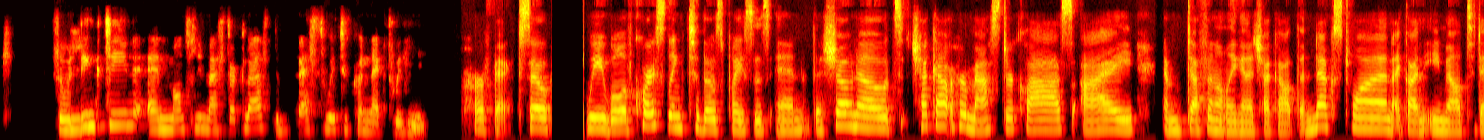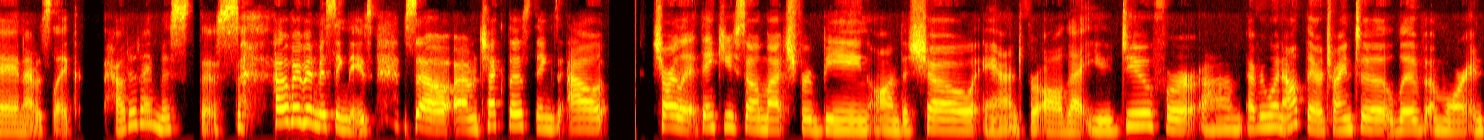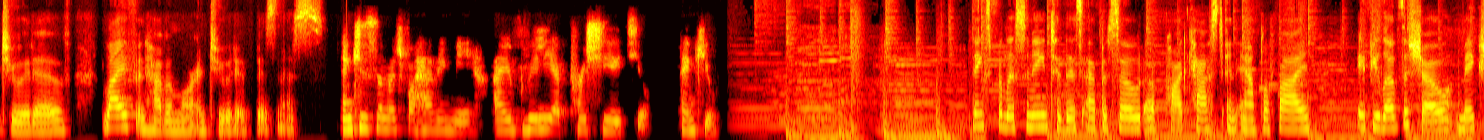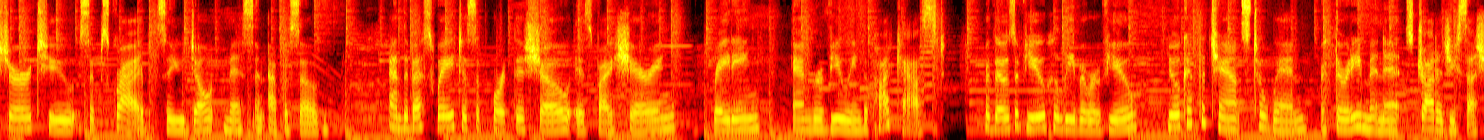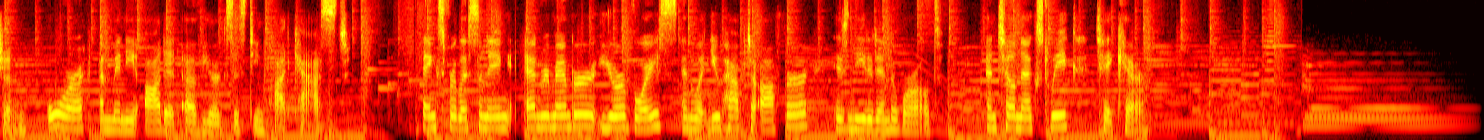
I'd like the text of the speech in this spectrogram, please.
So LinkedIn and monthly masterclass, the best way to connect with me. Perfect. So we will, of course, link to those places in the show notes. Check out her masterclass. I am definitely going to check out the next one. I got an email today and I was like, how did I miss this? how have I been missing these? So um, check those things out. Charlotte, thank you so much for being on the show and for all that you do for um, everyone out there trying to live a more intuitive life and have a more intuitive business. Thank you so much for having me. I really appreciate you. Thank you. Thanks for listening to this episode of Podcast and Amplify. If you love the show, make sure to subscribe so you don't miss an episode. And the best way to support this show is by sharing, rating, and reviewing the podcast. For those of you who leave a review, you'll get the chance to win a 30 minute strategy session or a mini audit of your existing podcast. Thanks for listening, and remember your voice and what you have to offer is needed in the world. Until next week, take care.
